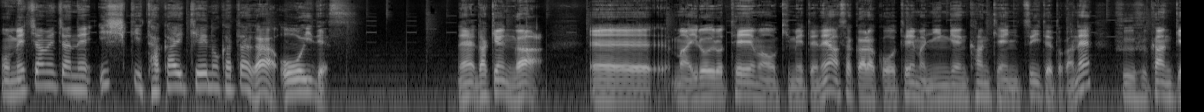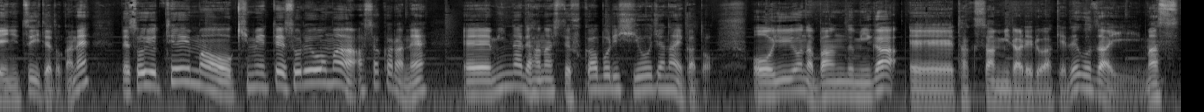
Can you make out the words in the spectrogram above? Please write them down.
もうめちゃめちゃね、意識高い系の方が多いです。ね、だけんが、えー、まあいろいろテーマを決めてね朝からこうテーマ人間関係についてとかね夫婦関係についてとかねでそういうテーマを決めてそれをまあ朝からねえー、みんなで話して深掘りしようじゃないかというような番組が、えー、たくさん見られるわけでございます。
